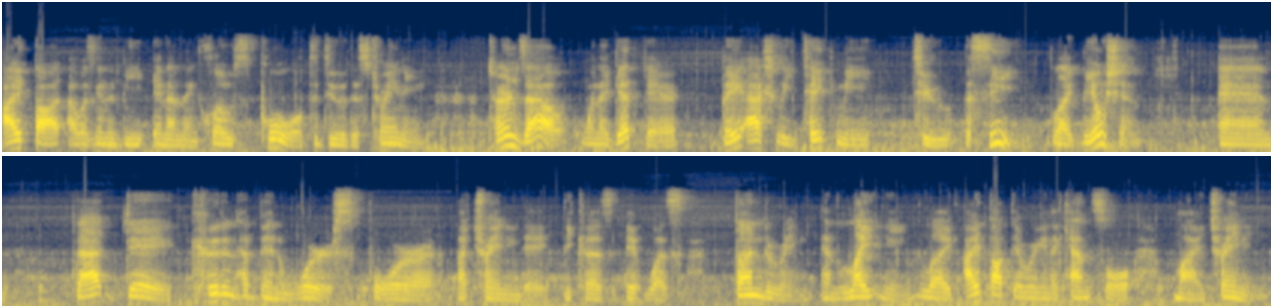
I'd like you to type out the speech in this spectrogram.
I thought I was going to be in an enclosed pool to do this training. Turns out, when I get there, they actually take me to the sea, like the ocean. And that day couldn't have been worse for a training day because it was thundering and lightning. Like, I thought they were going to cancel my training.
